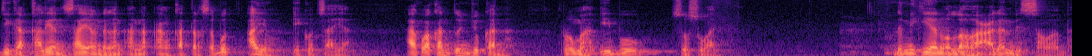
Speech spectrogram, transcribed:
Jika kalian sayang dengan anak angkat tersebut, ayo ikut saya. Aku akan tunjukkan rumah ibu susuan. Demikian wallahu alam bisawab.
